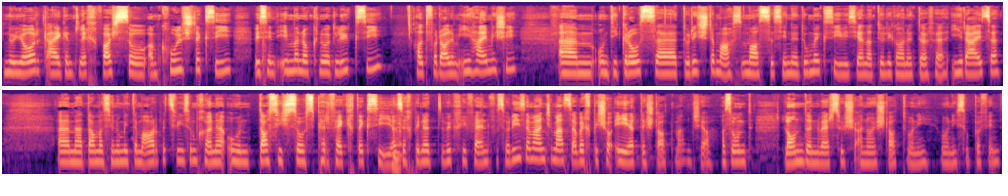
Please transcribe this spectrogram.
New York eigentlich fast so am coolsten gewesen. Wir sind immer noch genug Leute gewesen, halt vor allem Einheimische. Ähm, und die grossen Touristenmassen sind nicht rum gewesen, weil sie ja natürlich gar nicht dürfen einreisen äh, Man hat damals ja nur mit dem Arbeitsvisum können und das ist so das Perfekte gewesen. Also ich bin nicht wirklich Fan von so riesen Menschenmassen, aber ich bin schon eher der Stadtmensch, ja. Also und London wäre sonst auch noch eine Stadt, die ich, die ich super finde.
